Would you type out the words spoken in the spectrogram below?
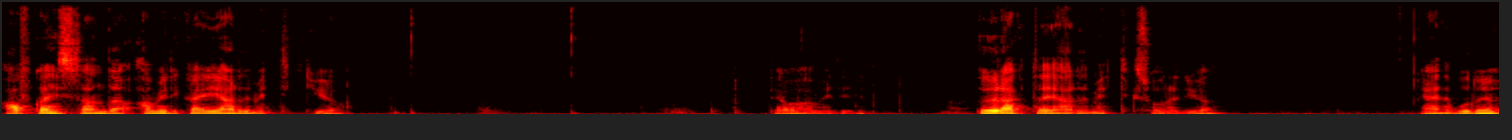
Afganistan'da Amerika'ya yardım ettik diyor. Devam edelim. Irak'ta yardım ettik sonra diyor. Yani bunu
